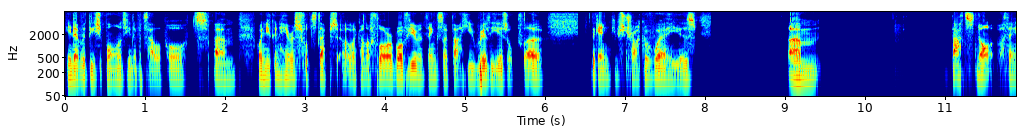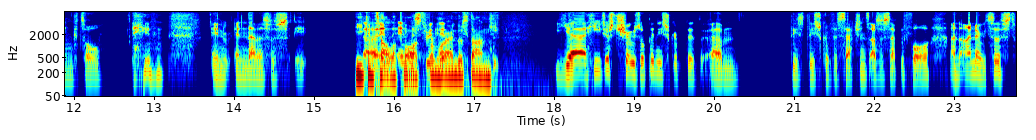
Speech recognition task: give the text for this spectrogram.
He never despawns. He never teleports. Um, when you can hear his footsteps uh, like on the floor above you and things like that, he really is up there. The game keeps track of where he is. Um, that's not a thing at all in in in Nemesis. It, He can Uh, in- in teleport, from what I understand. he- yeah, he just shows up in these scripted um these these scripted sections, as I said before. And I noticed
